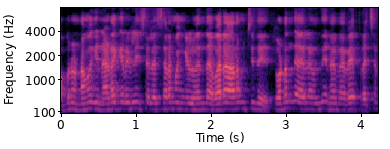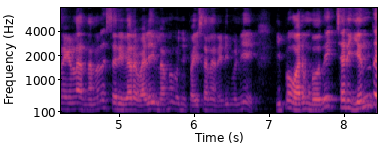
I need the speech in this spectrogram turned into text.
அப்புறம் நமக்கு நடக்கிறதுலையும் சில சிரமங்கள் வந்து வர ஆரம்பிச்சுது. தொடர்ந்து அதில் வந்து என்ன நிறைய பிரச்சனைகள்லாம் இருந்தனால சரி வேறு வழி இல்லாமல் கொஞ்சம் பைசாலாம் ரெடி பண்ணி இப்போ வரும்போது சரி எந்த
